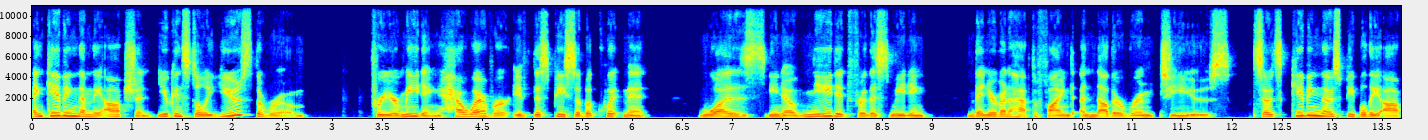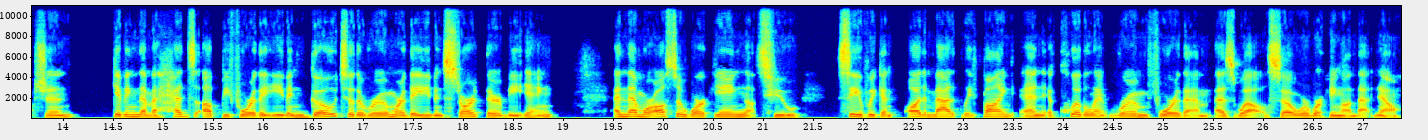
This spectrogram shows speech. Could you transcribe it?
and giving them the option. You can still use the room for your meeting. However, if this piece of equipment was, you know, needed for this meeting, then you're going to have to find another room to use. So it's giving those people the option, giving them a heads up before they even go to the room or they even start their meeting. And then we're also working to see if we can automatically find an equivalent room for them as well. So we're working on that now.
